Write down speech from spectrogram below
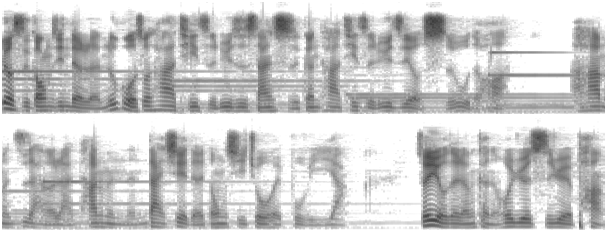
六十公斤的人，如果说他的体脂率是三十，跟他的体脂率只有十五的话，啊，他们自然而然，他们能代谢的东西就会不一样。所以，有的人可能会越吃越胖，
